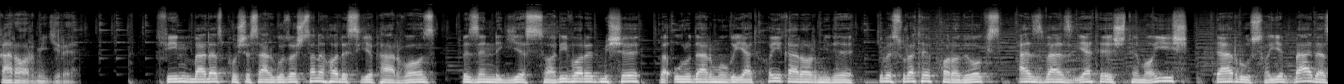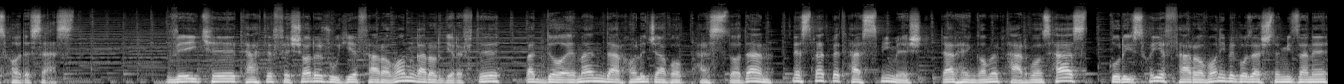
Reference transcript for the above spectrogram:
قرار می‌گیره. فیلم بعد از پشت سر گذاشتن حادثی پرواز به زندگی سالی وارد میشه و او رو در موقعیت هایی قرار میده که به صورت پارادوکس از وضعیت اجتماعیش در روزهای بعد از حادثه است. وی که تحت فشار روحی فراوان قرار گرفته و دائما در حال جواب پس دادن نسبت به تصمیمش در هنگام پرواز هست گریزهای فراوانی به گذشته می‌زنه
